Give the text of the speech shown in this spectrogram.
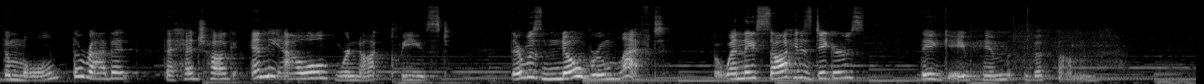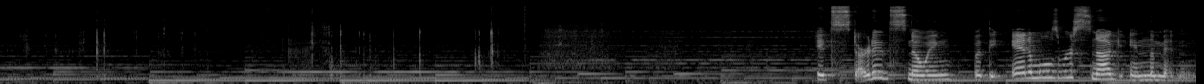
The mole, the rabbit, the hedgehog, and the owl were not pleased. There was no room left, but when they saw his diggers, they gave him the thumb. It started snowing, but the animals were snug in the mitten.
